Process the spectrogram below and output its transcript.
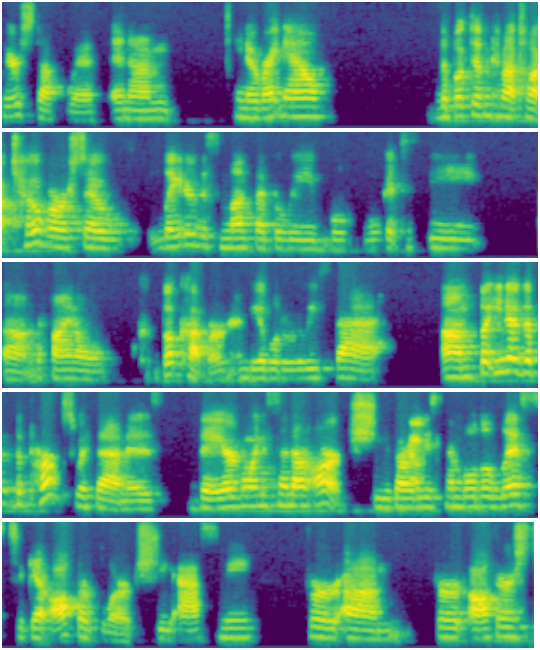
clear stuff with. And um, you know, right now the book doesn't come out till October. So later this month, I believe we'll we'll get to see um, the final book cover and be able to release that. Um, but you know, the the perks with them is they are going to send out art. She's already yep. assembled a list to get author blurbs. She asked me for um, for authors.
